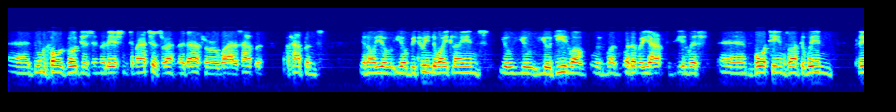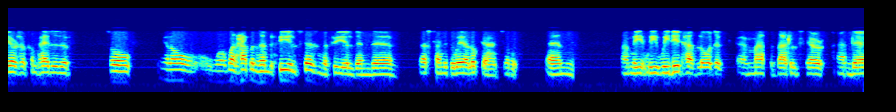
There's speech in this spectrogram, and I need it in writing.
uh, don't hold grudges in relation to matches or anything like that, or what has happened, what happens. You know, you you're between the white lines. You you you deal with, with whatever you have to deal with. Uh, both teams want to win. Players are competitive, so you know what happens in the field stays in the field, and uh, that's kind of the way I look at it. So, um, and we, we, we did have loads of uh, massive battles there, and um,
